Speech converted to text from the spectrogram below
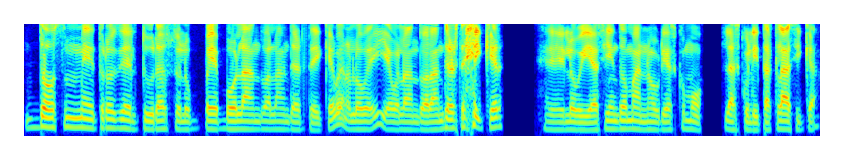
dos metros de altura, usted lo ve volando al Undertaker, bueno, lo veía volando al Undertaker, eh, lo veía haciendo manobras como la escuelita clásica.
